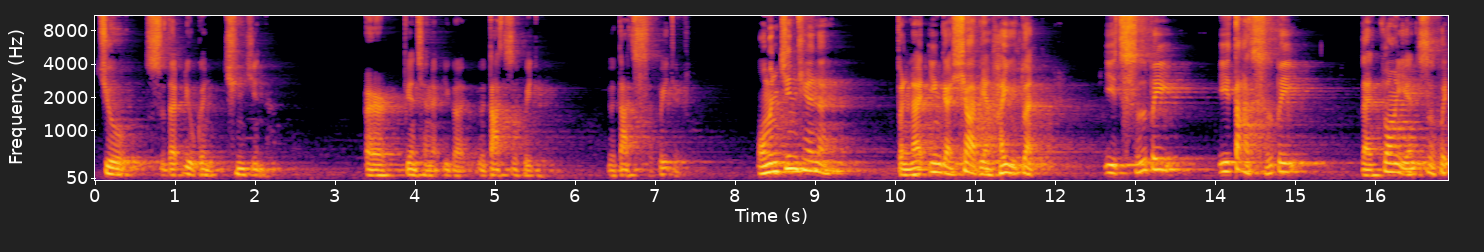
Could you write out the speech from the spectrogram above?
就使得六根清净了，而变成了一个有大智慧的，有大慈悲的人。我们今天呢，本来应该下边还有一段，以慈悲、以大慈悲来庄严智慧，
